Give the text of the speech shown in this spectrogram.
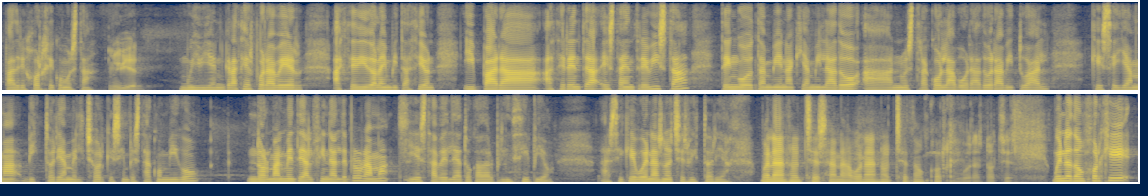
Padre Jorge, ¿cómo está? Muy bien. Muy bien, gracias por haber accedido a la invitación. Y para hacer esta entrevista, tengo también aquí a mi lado a nuestra colaboradora habitual, que se llama Victoria Melchor, que siempre está conmigo normalmente al final del programa y esta vez le ha tocado al principio. Así que buenas noches, Victoria. Buenas noches, Ana. Buenas noches, don Jorge. Buenas noches. Bueno, don Jorge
